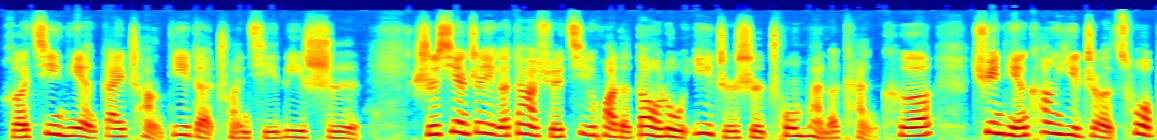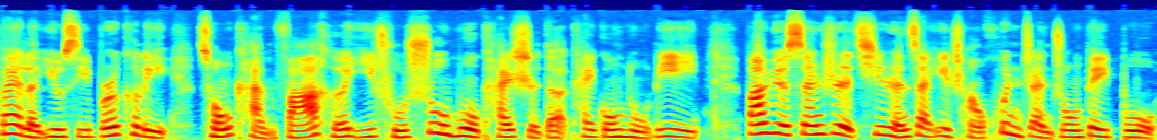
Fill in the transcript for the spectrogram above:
和纪念该场地的传奇历史。实现这个大学计划的道路一直是充满了坎坷。去年，抗议者挫败了 UC Berkeley 从砍伐和移除树木开始的开工努力。八月三日，七人在一场混战中被捕。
